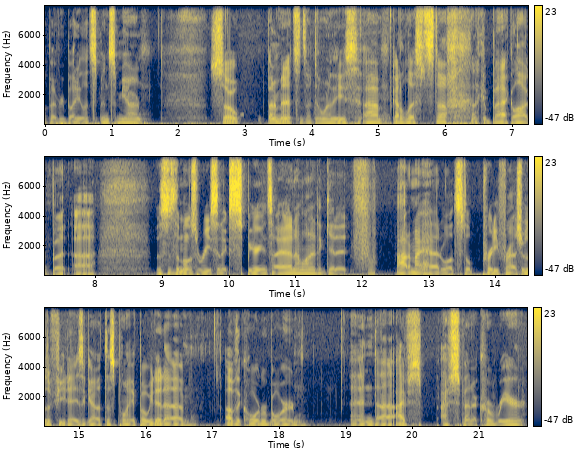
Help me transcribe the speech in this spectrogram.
Up, everybody? Let's spin some yarn. So, been a minute since I've done one of these. Um, I've got a list of stuff, like a backlog, but uh, this is the most recent experience I had. And I wanted to get it f- out of my head while it's still pretty fresh. It was a few days ago at this point, but we did a of the quarter board, and uh, I've I've spent a career,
